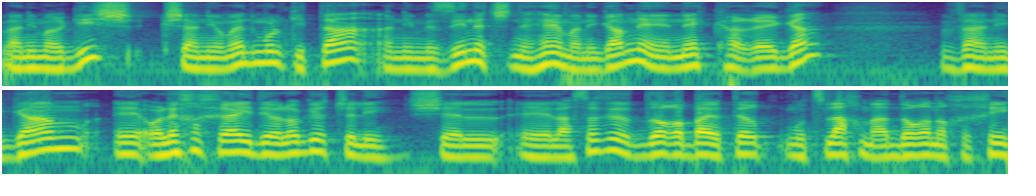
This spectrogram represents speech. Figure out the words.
ואני מרגיש, כשאני עומד מול כיתה, אני מזין את שניהם, אני גם נהנה כרגע, ואני גם אה, הולך אחרי האידיאולוגיות שלי, של אה, לעשות את הדור הבא יותר מוצלח מהדור הנוכחי,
